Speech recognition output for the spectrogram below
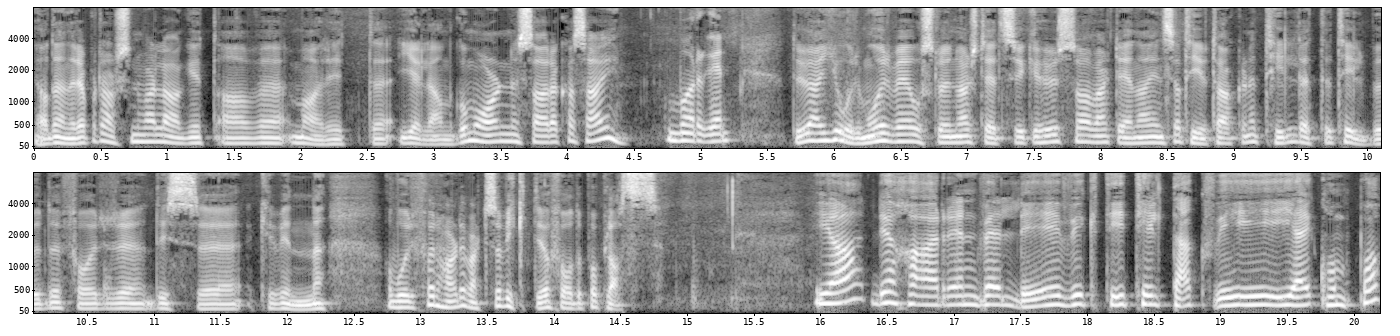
Ja, Denne reportasjen var laget av eh, Marit Gjelland. God morgen, Sara Kasai. Morgen. Du er jordmor ved Oslo universitetssykehus og har vært en av initiativtakerne til dette tilbudet for eh, disse kvinnene. Og hvorfor har det vært så viktig å få det på plass? Ja, det har en veldig viktig tiltak vi, jeg kom på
